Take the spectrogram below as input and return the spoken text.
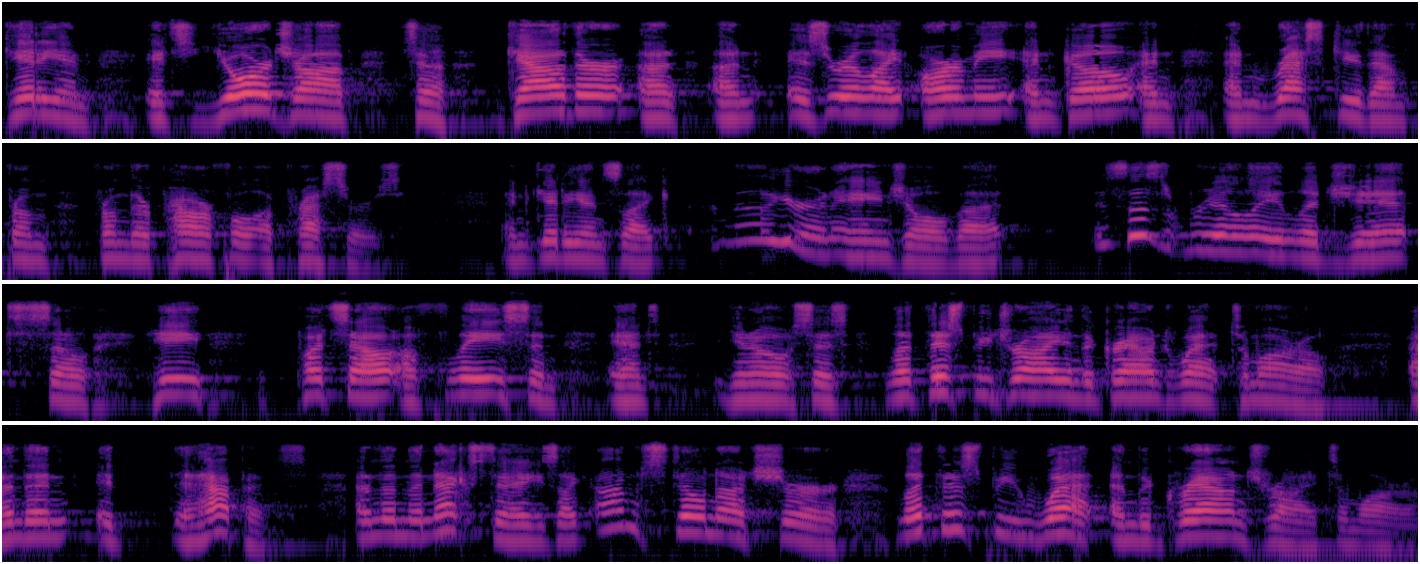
Gideon, it's your job to gather a, an Israelite army and go and, and rescue them from, from their powerful oppressors. And Gideon's like, No, you're an angel, but is this really legit? So he puts out a fleece and, and you know, says, let this be dry and the ground wet tomorrow. And then it, it happens. And then the next day, he's like, I'm still not sure. Let this be wet and the ground dry tomorrow.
